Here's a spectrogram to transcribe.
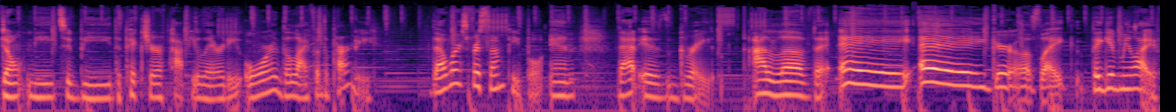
don't need to be the picture of popularity or the life of the party. That works for some people, and that is great. I love the hey, hey girls. Like, they give me life.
